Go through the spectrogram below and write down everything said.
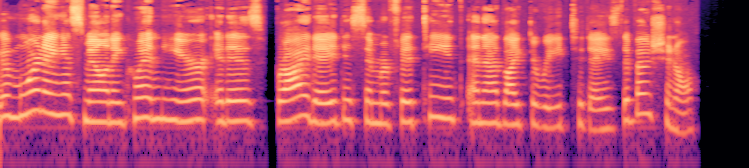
Good morning, it's Melanie Quinton here. It is Friday, December 15th, and I'd like to read today's devotional.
